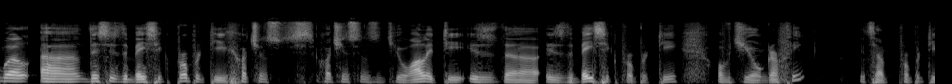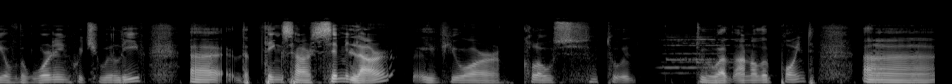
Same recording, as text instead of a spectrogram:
Well, uh, this is the basic property. Hutchins, Hutchinson's duality is the is the basic property of geography. It's a property of the world in which we live. Uh, that things are similar if you are close to to another point. Uh,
